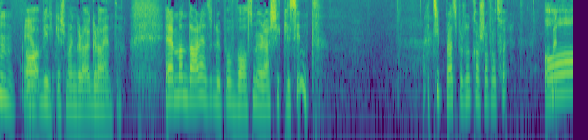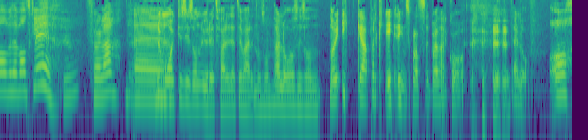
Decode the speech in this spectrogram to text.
Ja. Og virker som en glad, glad jente. Eh, men da er det en som lurer på hva som gjør deg skikkelig sint. Jeg tipper det er et spørsmål du kanskje har fått før. Å, men det er vanskelig, føler jeg. Eh, Du må ikke si sånn urettferdighet i verden og sånn. Det er lov å si sånn når det ikke er parkeringsplasser på NRK. Det er lov. Åh,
